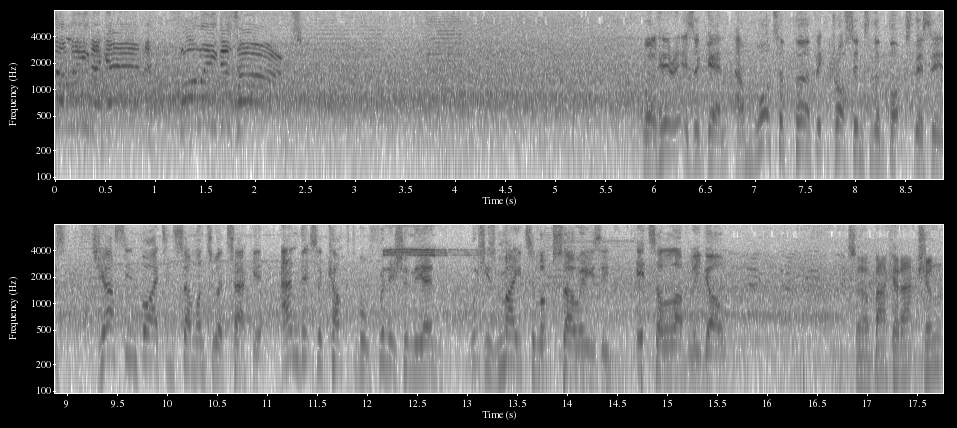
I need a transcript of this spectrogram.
the lead again. Fully deserved. Well, here it is again, and what a perfect cross into the box this is. Just inviting someone to attack it, and it's a comfortable finish in the end, which is made to look so easy. It's a lovely goal. So back at action,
